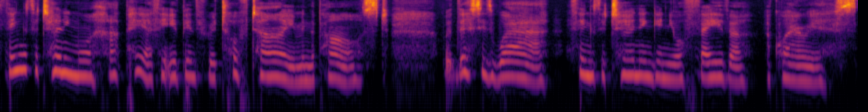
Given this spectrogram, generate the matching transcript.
Things are turning more happy. I think you've been through a tough time in the past, but this is where things are turning in your favour, Aquarius.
